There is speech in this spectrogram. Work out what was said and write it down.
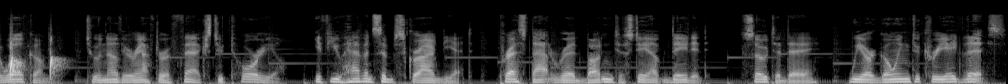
welcome, to another After Effects tutorial. If you haven't subscribed yet, press that red button to stay updated. So today, we are going to create this.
